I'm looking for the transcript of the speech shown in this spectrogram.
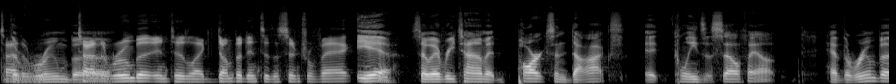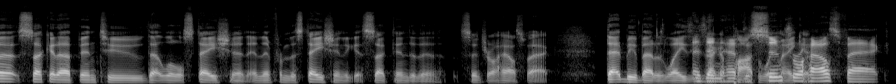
Tie the, Ro- Roomba, tie the Roomba into like dump it into the central vac. yeah, so every time it parks and docks, it cleans itself out. Have the Roomba suck it up into that little station, and then from the station it gets sucked into the central house vac. That'd be about as lazy and as I then could have the possibly central make it. house vac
